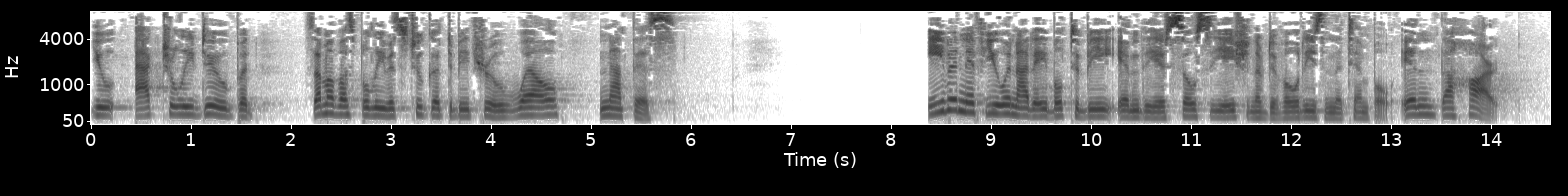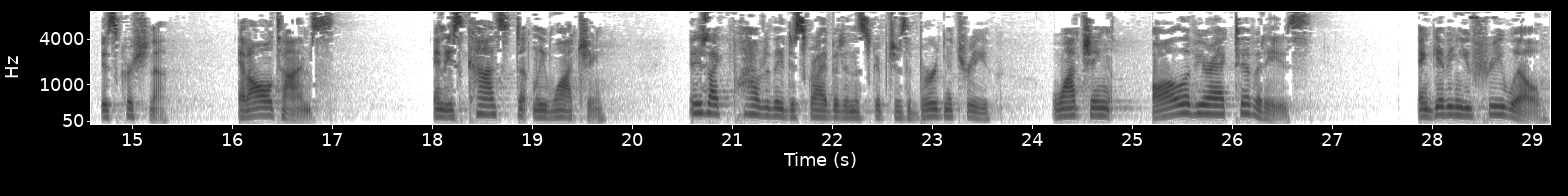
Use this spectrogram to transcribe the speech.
You actually do, but some of us believe it's too good to be true. Well, not this. Even if you are not able to be in the association of devotees in the temple, in the heart is Krishna at all times. And he's constantly watching. And he's like, how do they describe it in the scriptures? A bird in a tree, watching all of your activities and giving you free will,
